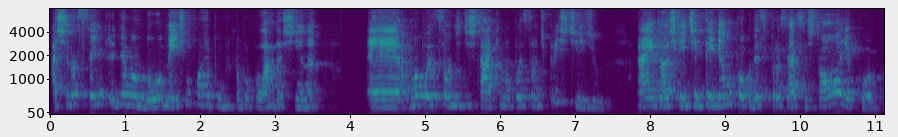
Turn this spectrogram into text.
A China sempre demandou, mesmo com a República Popular da China, é, uma posição de destaque, uma posição de prestígio. Ah, então, acho que a gente entendendo um pouco desse processo histórico,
